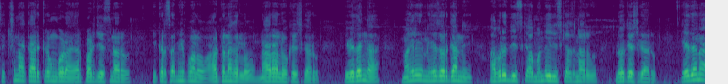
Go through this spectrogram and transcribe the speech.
శిక్షణా కార్యక్రమం కూడా ఏర్పాటు చేస్తున్నారు ఇక్కడ సమీపంలో ఆటోనగర్లో నారా లోకేష్ గారు. ఈ విధంగా మంగళగిరి నియోజకవర్గాన్ని అభివృద్ధి తీసుకు ముందుకు తీసుకెళ్తున్నారు లోకేష్ గారు. ఏదైనా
